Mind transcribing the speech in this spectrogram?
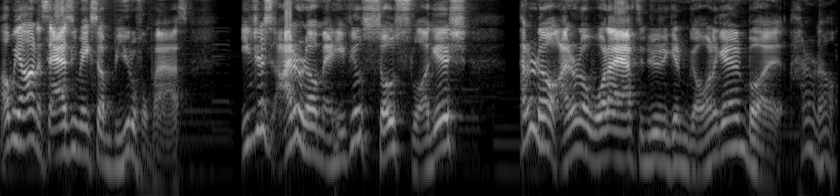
I'll be honest, as he makes a beautiful pass. He just, I don't know, man. He feels so sluggish. I don't know. I don't know what I have to do to get him going again, but I don't know.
